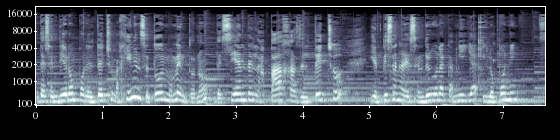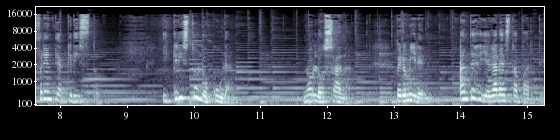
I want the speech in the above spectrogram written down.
descendieron por el techo. Imagínense todo el momento, ¿no? Descienden las pajas del techo y empiezan a descender una camilla y lo ponen frente a Cristo. Y Cristo lo cura, ¿no? Lo sana. Pero miren, antes de llegar a esta parte,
